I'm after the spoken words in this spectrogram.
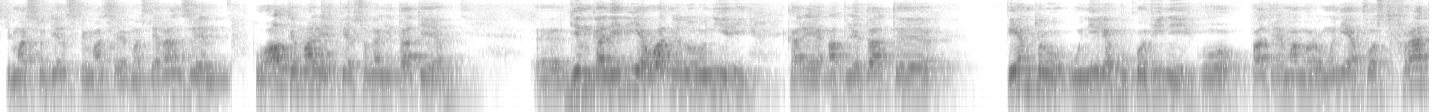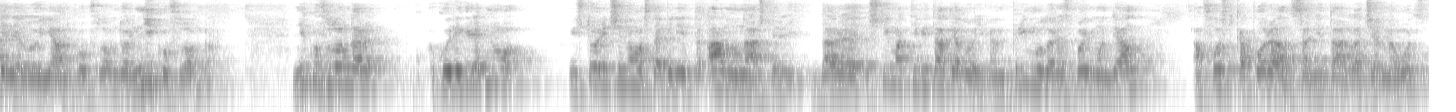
stimați studenți, stimați masteranți, o altă mare personalitate din Galeria Oamenilor Unirii, care a pledat pentru unirea Bucovinii cu patria mamă România, a fost fratele lui Iancu Flondor, Nicu Flondor. Nicu Flondor, cu regret, nu Istoricii nu au stabilit anul nașterii, dar știm activitatea lui. În primul război mondial a fost caporal sanitar la Cernăuți.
